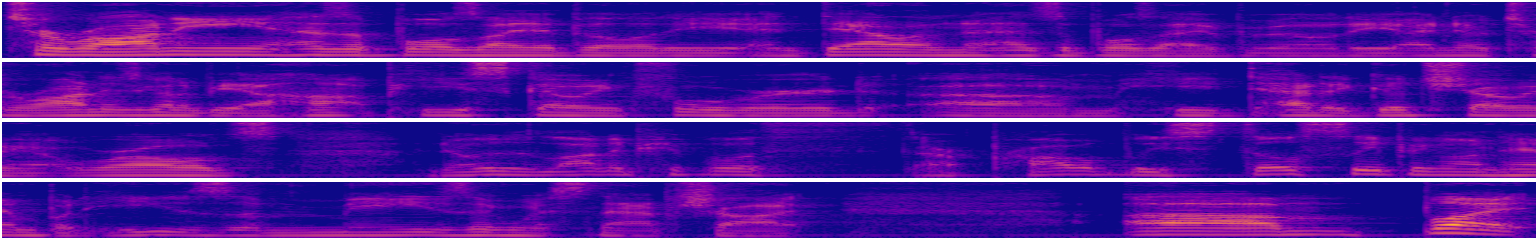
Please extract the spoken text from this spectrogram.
Torani has a bullseye ability and Dalan has a bullseye ability. I know Torani's going to be a hot piece going forward. Um, he had a good showing at Worlds. I know a lot of people are probably still sleeping on him, but he is amazing with Snapshot. Um, but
